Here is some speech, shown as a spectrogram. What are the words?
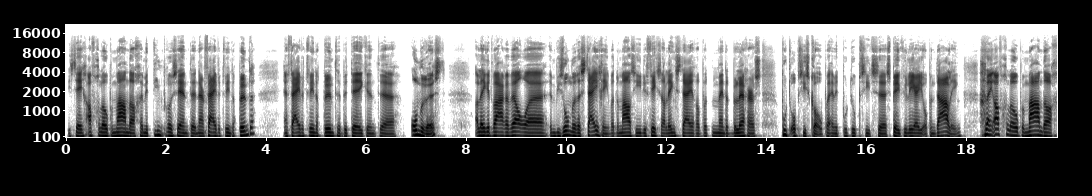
Die steeg afgelopen maandag met 10% naar 25 punten. En 25 punten betekent uh, onrust. Alleen het waren wel een bijzondere stijging. Want normaal zie je de fix alleen stijgen op het moment dat beleggers put-opties kopen. En met put-opties speculeer je op een daling. Alleen afgelopen maandag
